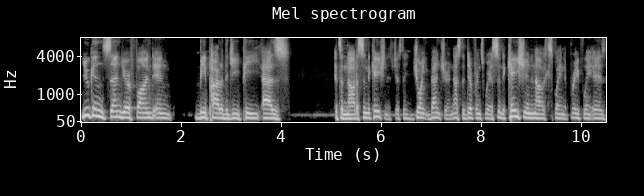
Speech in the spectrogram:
you can send your fund and be part of the GP as it's a not a syndication. It's just a joint venture. And that's the difference where a syndication, and I'll explain it briefly, is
